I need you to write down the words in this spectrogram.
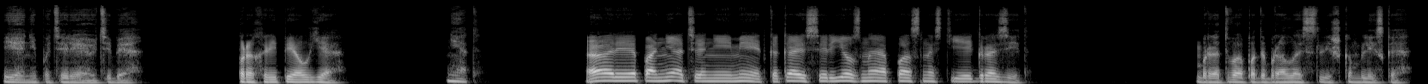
«Я не потеряю тебя», — прохрипел я. «Нет». Ария понятия не имеет, какая серьезная опасность ей грозит. Братва подобралась слишком близко.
